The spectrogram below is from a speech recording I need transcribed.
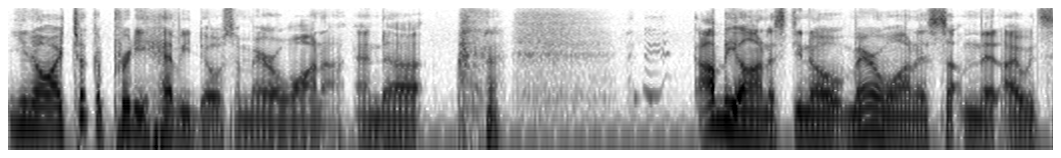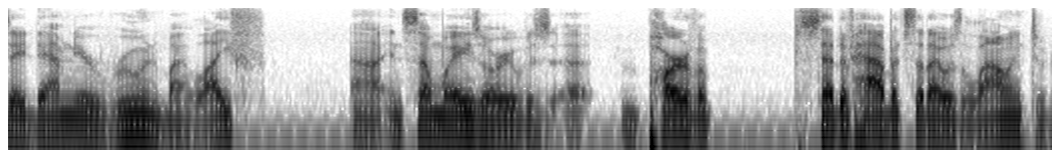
you know I took a pretty heavy dose of marijuana. And uh I'll be honest, you know, marijuana is something that I would say damn near ruined my life uh, in some ways, or it was uh, part of a set of habits that I was allowing to,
